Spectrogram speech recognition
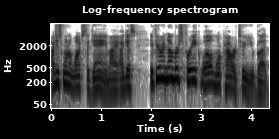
I just want to watch the game. I, I guess if you're a numbers freak, well, more power to you. But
